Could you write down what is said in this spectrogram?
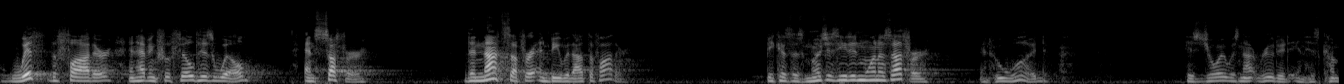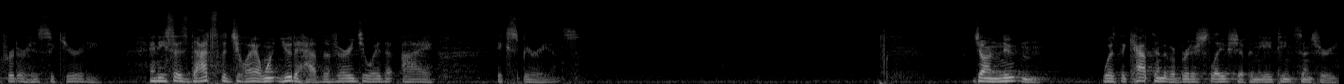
with the Father and having fulfilled his will and suffer than not suffer and be without the Father. Because as much as he didn't want to suffer, and who would, his joy was not rooted in his comfort or his security. And he says, That's the joy I want you to have, the very joy that I experience. John Newton was the captain of a British slave ship in the 18th century.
